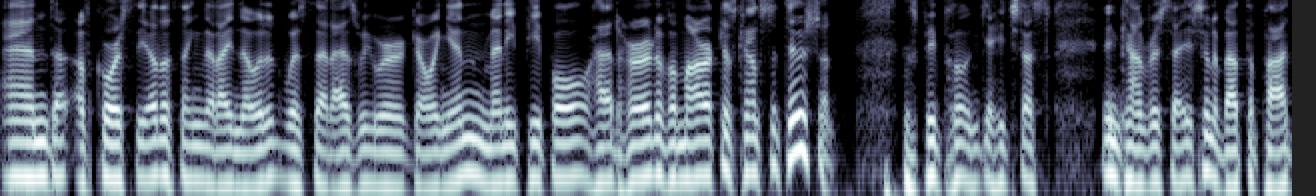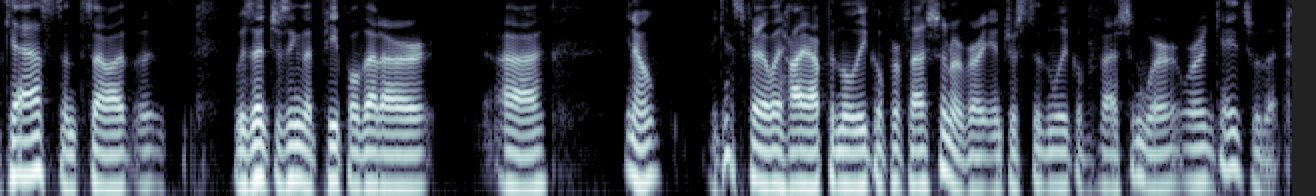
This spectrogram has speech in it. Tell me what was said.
and uh, of course, the other thing that I noted was that as we were going in, many people had heard of America's Constitution, as people engaged us in conversation about the podcast. And so uh, it was interesting that people that are, uh, you know, I guess fairly high up in the legal profession or very interested in the legal profession were, were engaged with it.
